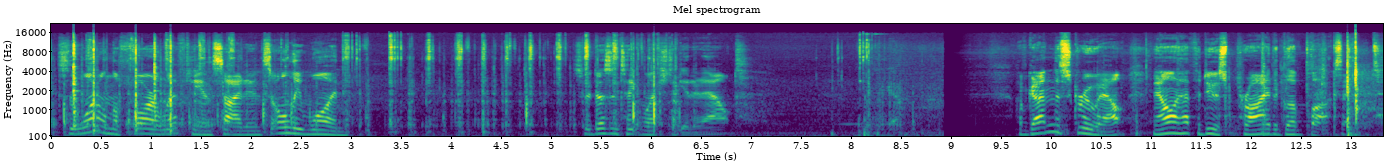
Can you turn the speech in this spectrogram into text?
It's the one on the far left hand side and it's only one. So it doesn't take much to get it out. I've gotten the screw out. Now all I have to do is pry the glove box out.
